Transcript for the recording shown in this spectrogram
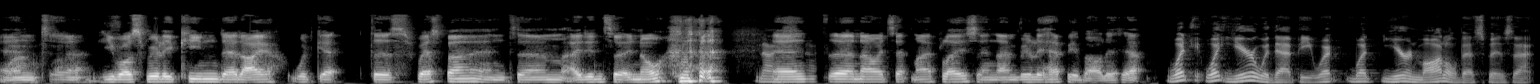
and wow. uh, he was really keen that I would get this Vespa, and um, I didn't say no. nice. And uh, now it's at my place, and I'm really happy about it. Yeah. What what year would that be? What what year and model Vespa is that?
